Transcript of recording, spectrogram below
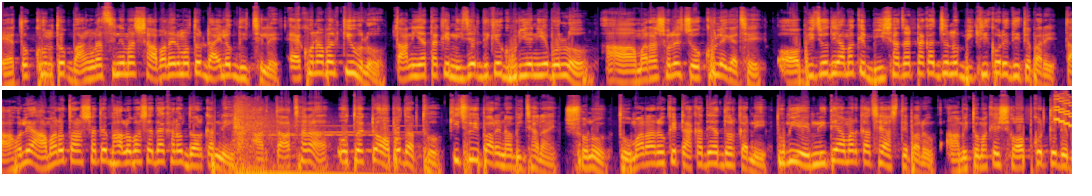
এতক্ষণ তো বাংলা সিনেমার সাবানের মতো ডায়লগ দিচ্ছিলে। এখন আবার কি হলো? তানিয়া তাকে নিজের দিকে ঘুরিয়ে নিয়ে বলল, আমার আসলে চোখ খুলে গেছে। অভি যদি আমাকে বিশ হাজার টাকার জন্য বিক্রি করে দিতে পারে, তাহলে আমারও তার সাথে ভালোবাসা দেখানোর দরকার নেই। আর তাছাড়া ও তো একটা অপদার্থ, কিছুই পারে না বিছানায়। শোনো, তোমার আর ওকে টাকা দেওয়ার দরকার নেই। তুমি এমনিতে আমার কাছে আসতে পারো। আমি তোমাকে সব করতে দেব।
